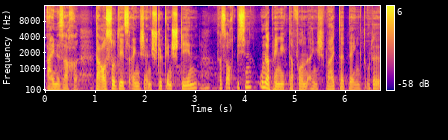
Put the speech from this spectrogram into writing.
eine Sache. Daraus sollte jetzt eigentlich ein Stück entstehen, das auch ein bisschen unabhängig davon eigentlich weiterdenkt, oder?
